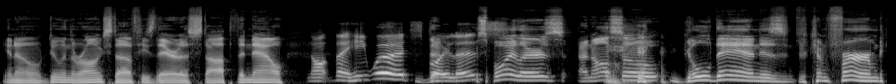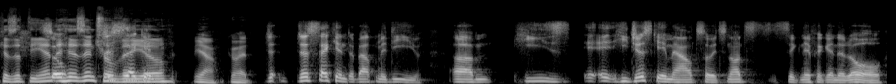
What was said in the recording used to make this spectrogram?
you know doing the wrong stuff. He's there to stop the now. Not that he would. Spoilers. The, spoilers, and also Gul'dan is confirmed because at the end So, of his intro video, second. yeah, go ahead. J- just second about Medivh. Um, he's i i- he just came out, so it's not significant at all.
